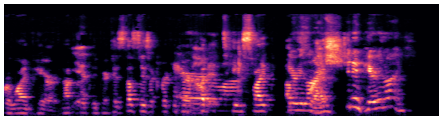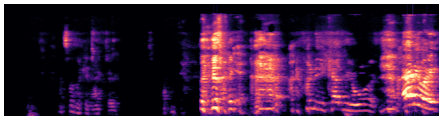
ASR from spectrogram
or lime pear, not Yeah. prickly pear, because it does taste like prickly pear, Pear but it lime. tastes like a Perry lime. fresh. She named Perry lime. That sounds like an actor. Yeah. I won the Academy Award. Anyway,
